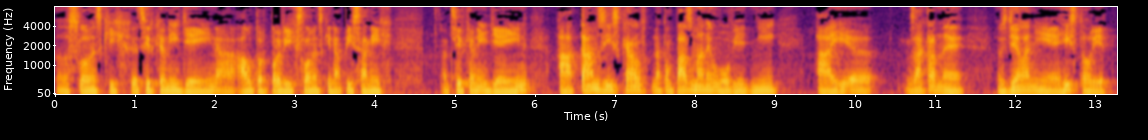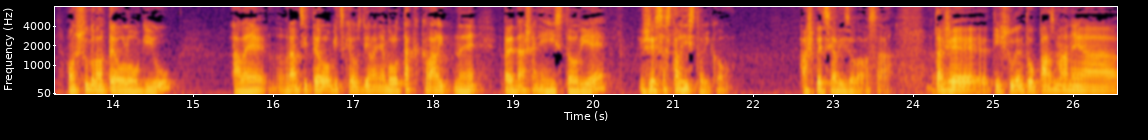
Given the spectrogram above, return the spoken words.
slovenských cirkevných dejín a autor prvých slovensky napísaných cirkevných dejín a tam získal na tom Pazmaneu vo Viedni aj e, základné vzdelanie histórie. On študoval teológiu, ale v rámci teologického vzdelania bolo tak kvalitné prednášanie histórie, že sa stal historikom a špecializoval sa. Takže tých študentov Pazmanea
